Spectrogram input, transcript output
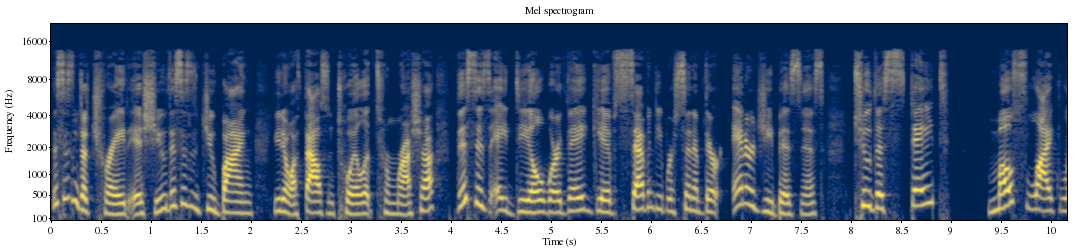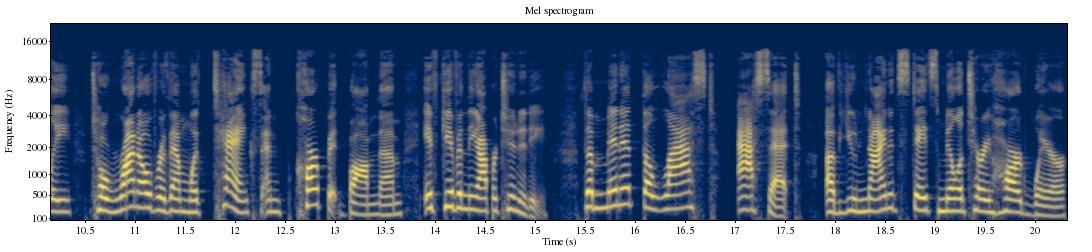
this isn't a trade issue. This isn't you buying, you know, a thousand toilets from Russia. This is a deal where they give 70% of their energy business to the state most likely to run over them with tanks and carpet bomb them if given the opportunity. The minute the last asset of United States military hardware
